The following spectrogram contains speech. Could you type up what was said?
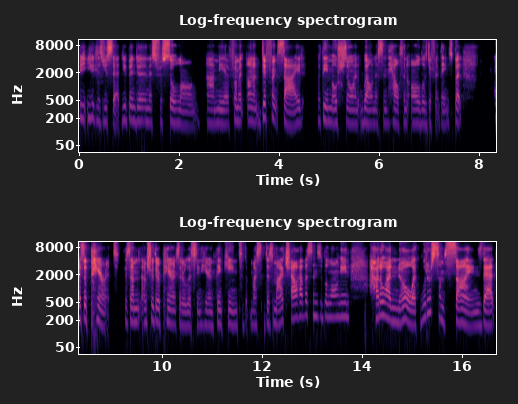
you, as you said, you've been doing this for so long, uh, Mia, from on a different side with the emotional and wellness and health and all those different things. But as a parent, because I'm, I'm sure there are parents that are listening here and thinking, to the, my, does my child have a sense of belonging? How do I know? Like, what are some signs that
